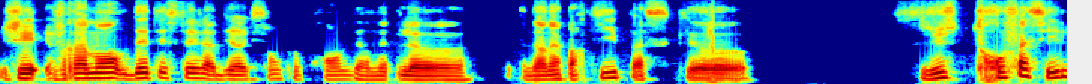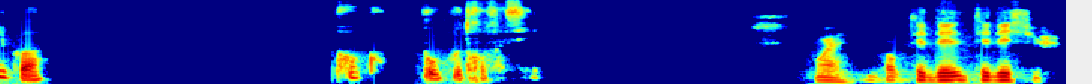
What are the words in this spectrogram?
J'ai vraiment détesté la direction que prend le dernier le la dernière partie parce que c'est juste trop facile, quoi. Beaucoup, beaucoup trop facile. Ouais. Donc t'es dé- t'es déçu.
